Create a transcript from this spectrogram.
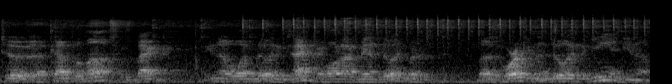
two, a couple of months was back, you know, wasn't doing exactly what I'd been doing, but, but was working and doing it again, you know.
